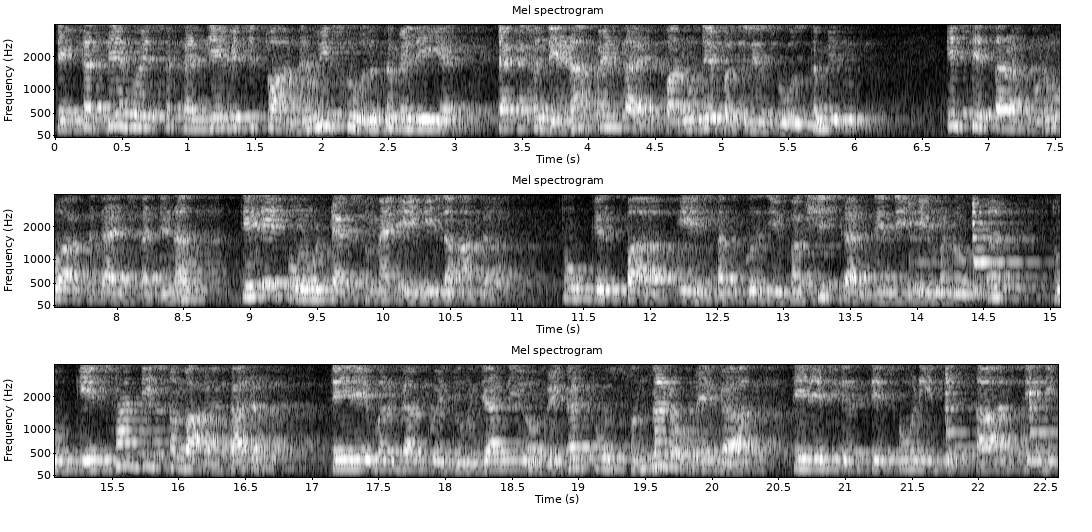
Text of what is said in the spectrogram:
ਤੇ ਕੱਸੇ ਹੋਏ ਸਕੰਜੇ ਵਿੱਚ ਤੁਹਾਨੂੰ ਵੀ ਸਹੂਲਤ ਮਿਲੀ ਹੈ ਟੈਕਸ ਦੇਣਾ ਪੈਂਦਾ ਹੈ, ਪਰ ਉਹਦੇ ਬਦਲੇ ਸਹੂਲਤ ਮਿਲੀ। ਇਸੇ ਤਰ੍ਹਾਂ ਗੁਰੂ ਆਖਦਾ ਹੈ, ਸੱਜਣਾ, ਤੇਰੇ ਕੋਲੋਂ ਟੈਕਸ ਮੈਂ ਇਹੀ ਲਾਹਾਂਗਾ ਤੂੰ ਕਿਰਪਾ, ਇਹ ਸਤਿਗੁਰ ਜੀ ਬਖਸ਼ਿਸ਼ ਕਰਦੇ ਨੇ ਇਹ ਮਨੁੱਖ। ਤੂੰ ਕੇਸਾਂ ਦੀ ਸੰਭਾਲ ਕਰ। ਤੇਰੇ ਵਰਗਾ ਕੋਈ ਦੂਜਾ ਨਹੀਂ ਹੋਵੇਗਾ, ਤੂੰ ਸੁੰਦਰ ਹੋਵੇਗਾ। ਤੇਰੇ ਸਿਰ ਤੇ ਸੋਹਣੀ ਦਸਤਾਰ, ਤੇਰੀ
